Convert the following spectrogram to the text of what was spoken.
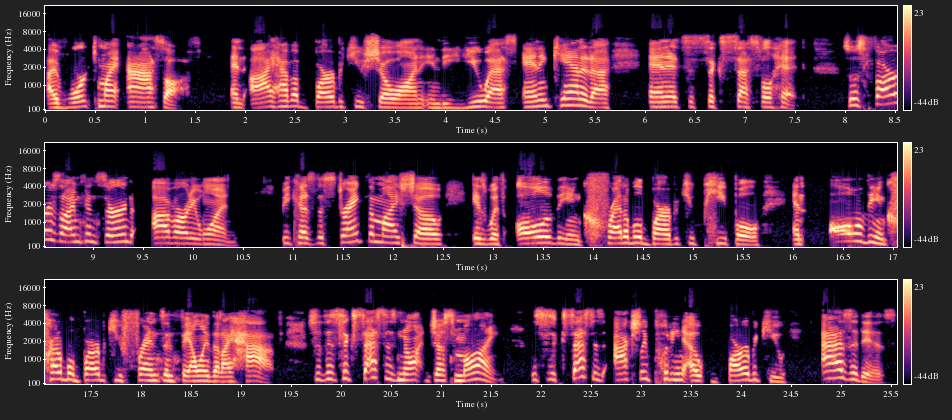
I've worked my ass off and I have a barbecue show on in the US and in Canada and it's a successful hit. So as far as I'm concerned, I've already won because the strength of my show is with all of the incredible barbecue people and all of the incredible barbecue friends and family that I have. So the success is not just mine. The success is actually putting out barbecue as it is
